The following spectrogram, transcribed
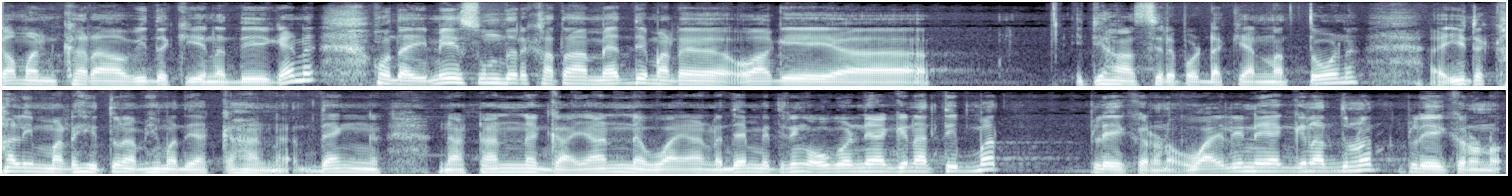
ගමන් කරාවිද කියන දේ ගැන. හොඳයි මේ සුන්දර කතා මැද්දේ මට ඔයාගේ අ, ඉතිහාසයට පොඩ්ඩක් යන්නත් ඕන. ඊට කලින් මට හිතුණා මෙහෙම දෙයක් අහන්න. දැන් නටන්න, ගයන්න, වයන්න. දැන් මෙතනින් ඕගොන්නයක් ගෙනත් තිබ්බත් ප්ලේ කරනවා. වයලිනයක් ගෙනත් දුන්නත් ප්ලේ කරනවා.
